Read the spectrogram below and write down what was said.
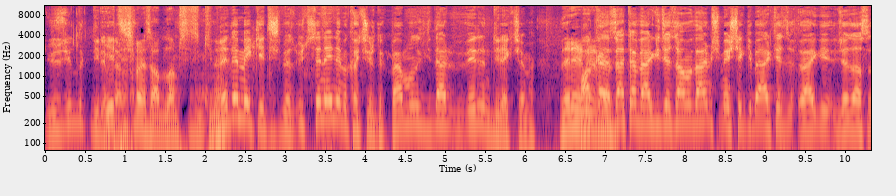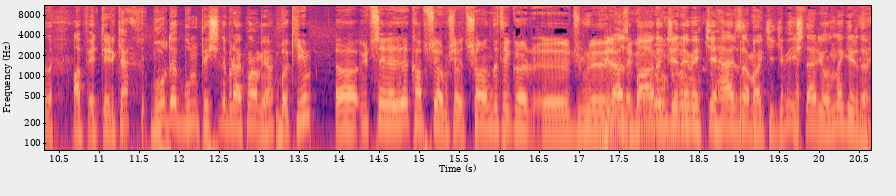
100 yıllık dilimde mi? yetişmez ablam sizinkine. Ne demek yetişmez? 3 seneyle mi kaçırdık? Ben bunu gider veririm dilekçemi. Nereye Hakikaten zaten vergi cezamı vermişim eşek gibi herkes vergi cezasını affettirirken. Burada bunun peşini bırakmam ya. Bakayım 3 senede de kapsıyormuş. Evet şu anda tekrar e, cümleleri Biraz tekrar bağırınca okudum. demek ki her zamanki gibi işler yoluna girdi.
